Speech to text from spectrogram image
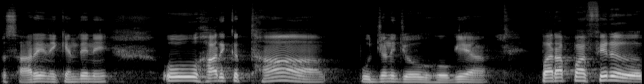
ਪਸਾਰੇ ਨੇ, ਕਹਿੰਦੇ ਨੇ, ਉਹ ਹਰ ਇੱਕ ਥਾਂ ਪੂਜਣ ਯੋਗ ਹੋ ਗਿਆ। ਪਰ ਆਪਾਂ ਫਿਰ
